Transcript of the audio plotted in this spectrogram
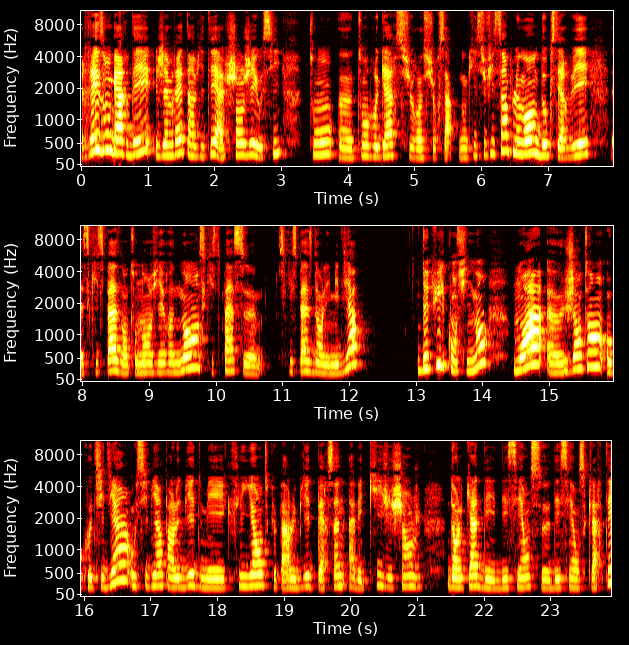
raison gardée, j'aimerais t'inviter à changer aussi ton, euh, regard sur, sur, ça. Donc il suffit simplement d'observer ce qui se passe dans ton environnement, ce qui se passe dans les médias. Depuis le confinement, moi, euh, j'entends au quotidien, aussi bien par le biais de mes clientes que par le biais de personnes avec qui j'échange dans le cadre des, séances, euh, des clarté,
